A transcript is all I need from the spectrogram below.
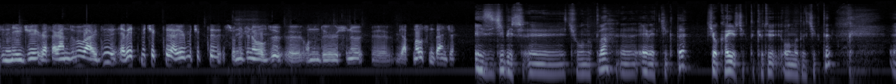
dinleyici referandumu vardı. Evet mi çıktı, hayır mı çıktı, sonucu ne oldu? E, onun duyurusunu e, yapmalısın bence. Ezici bir e, çoğunlukla e, evet çıktı. Yok hayır çıktı, kötü olmadığı çıktı. E,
